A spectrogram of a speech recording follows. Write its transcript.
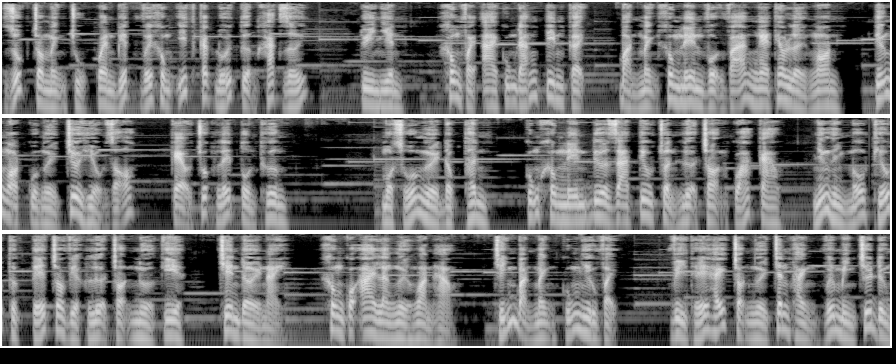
giúp cho mệnh chủ quen biết với không ít các đối tượng khác giới. Tuy nhiên, không phải ai cũng đáng tin cậy, bản mệnh không nên vội vã nghe theo lời ngon, tiếng ngọt của người chưa hiểu rõ, kẻo chuốc lấy tổn thương. Một số người độc thân cũng không nên đưa ra tiêu chuẩn lựa chọn quá cao, những hình mẫu thiếu thực tế cho việc lựa chọn nửa kia. Trên đời này, không có ai là người hoàn hảo, chính bản mệnh cũng như vậy. Vì thế hãy chọn người chân thành với mình chứ đừng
